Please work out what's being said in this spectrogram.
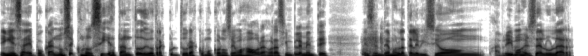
en esa época no se conocía tanto de otras culturas como conocemos ahora. Ahora simplemente encendemos la televisión, abrimos el celular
